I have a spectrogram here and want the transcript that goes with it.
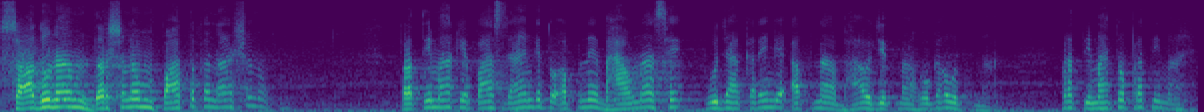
साधु नाम दर्शनम पातक नाशनम प्रतिमा के पास जाएँगे तो अपने भावना से पूजा करेंगे, अपना भाव जितना होगा उतना। प्रतिमा तो प्रतिमा है।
